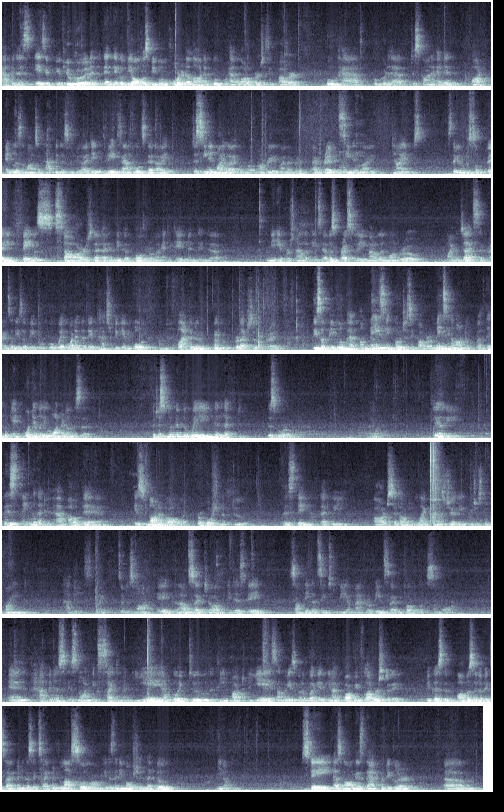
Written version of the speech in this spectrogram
Happiness is, if, if you could, then there will be all those people who hoarded a lot and who have a lot of purchasing power, who have, who could have just gone ahead and bought endless amounts of happiness. If you, I take three examples that I just seen in my life, or well, not really in my life, but I've read and seen in my times. So there are some very famous stars that I can think of, both from uh, entertainment and uh, media personalities. Elvis Presley, Marilyn Monroe, Michael Jackson, right? So these are people who, when whatever they touched became gold, platinum production, right? These are people who have amazing purchasing power, amazing amount of wealth. They could get whatever they wanted on this earth. But just look at the way they left this world. Right? Clearly, this thing that you have out there is not at all proportionate to this thing that we are set out on a lifetime's journey, which is to find happiness, right? So it is not a, an outside job, it is a something that seems to be a matter of inside. We'll talk about this some more. And happiness is not excitement. Yay, I'm going to the theme park today. Yay, somebody's going to buy it, you know, bought me flowers today. Because the opposite of excitement, because excitement lasts so long, it is an emotion that will, you know, stay as long as that particular, um,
